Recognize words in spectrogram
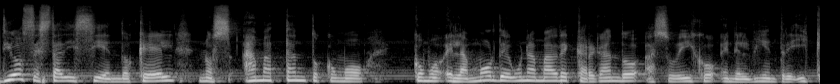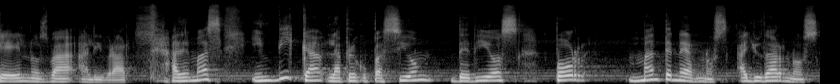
Dios está diciendo que Él nos ama tanto como, como el amor de una madre cargando a su hijo en el vientre y que Él nos va a librar. Además, indica la preocupación de Dios por mantenernos, ayudarnos,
